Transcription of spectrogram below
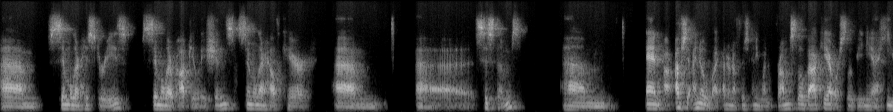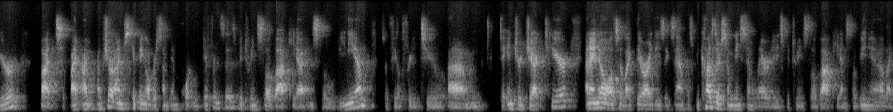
um, similar histories, similar populations, similar healthcare um, uh, systems. Um, and obviously, I know, like, I don't know if there's anyone from Slovakia or Slovenia here, but I, I'm, I'm sure I'm skipping over some important differences between Slovakia and Slovenia. So feel free to um, to interject here. And I know also like there are these examples because there's so many similarities between Slovakia and Slovenia. Like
